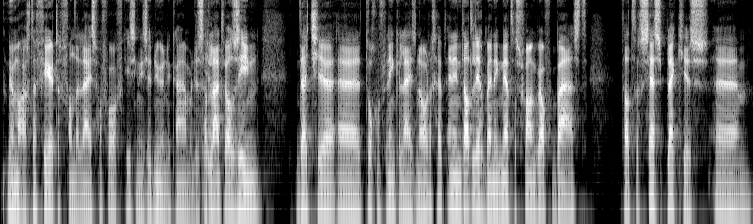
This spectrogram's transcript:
nummer 48 van de lijst van vorige verkiezingen, die zit nu in de Kamer. Dus dat ja. laat wel zien dat je uh, toch een flinke lijst nodig hebt. En in dat licht ben ik net als Frank wel verbaasd dat er zes plekjes um,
